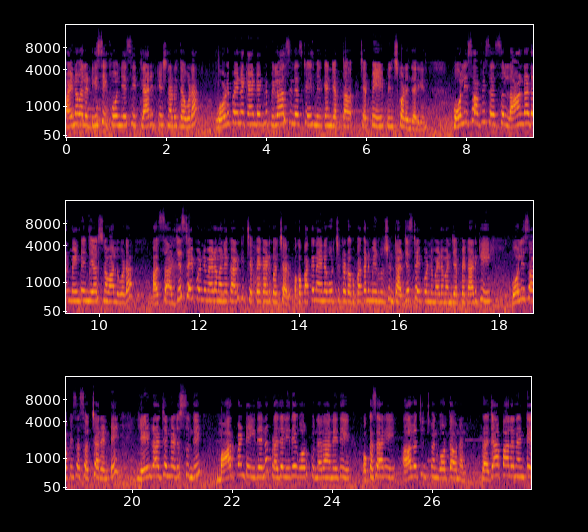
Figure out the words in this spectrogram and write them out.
పైన వాళ్ళ డీసీకి ఫోన్ చేసి క్లారిఫికేషన్ అడిగితే కూడా ఓడిపోయిన క్యాండిడేట్ను పిలవాల్సిందే స్టేజ్ మీదకని చెప్తా చెప్పి పిలుచుకోవడం జరిగింది. Police officers law and order maintain చేయాల్సిన వాళ్ళు కూడా అడ్జస్ట్ అయిపోండి మేడం అనే కాడికి చెప్పే కాడికి వచ్చారు. ఒక పక్కన ఆయన కూర్చుంటాడు ఒక పక్కన మీరు కూర్చుంటే అడ్జస్ట్ అయిపోండి మేడం అని చెప్పే కాడికి పోలీస్ ఆఫీసర్స్ వచ్చారంటే ఏం రాజ్యం నడుస్తుంది? మార్పు అంటే ఇదేనా? ప్రజలు ఇదే కోరుకున్నారా? అనేది ఒక్కసారి ఆలోచించమని కోరుతా ఉన్నాను. ప్రజాపాలన అంటే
